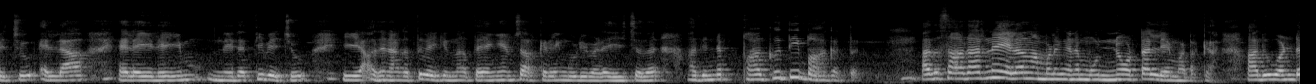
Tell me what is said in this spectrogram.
വെച്ചു. എല്ലാ ഇലയിലെയും നിരത്തി വെച്ചു. ഈ അതിനകത്ത് വയ്ക്കുന്ന തേങ്ങയും ശർക്കരയും കൂടി വിളയിച്ചത് അതിന്റെ പകുതി ഭാഗത്ത്. അത് സാധാരണ ഇല നമ്മളിങ്ങനെ മുന്നോട്ടല്ലേ മടക്കുക. അതുകൊണ്ട്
